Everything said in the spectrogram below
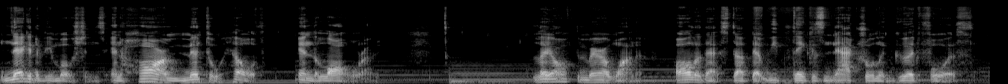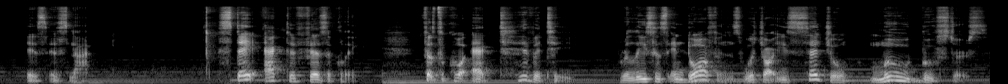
negative emotions and harm mental health in the long run. Lay off the marijuana. All of that stuff that we think is natural and good for us is it's not. Stay active physically. Physical activity releases endorphins, which are essential mood boosters.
